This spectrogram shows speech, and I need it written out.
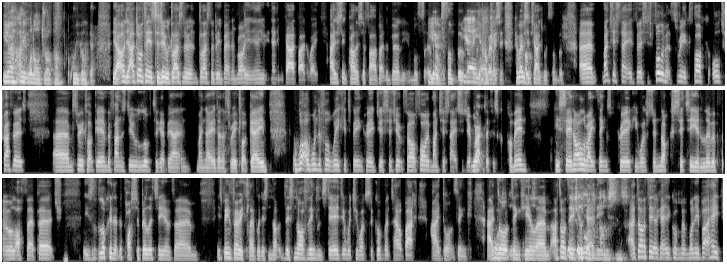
Yeah, I think one all drop on. Let me go. Yeah, yeah. I don't think it's to do with Glasner and Glasner being better than Roy in any, in any regard. By the way, I just think Palace are far better than Burnley and we'll, yeah. would thump them. Yeah, yeah. Whoever's, okay. in, whoever's okay. in charge would thump them. Um, Manchester United versus Fulham at three o'clock, Old Trafford. Um, three o'clock game. The fans do love to get behind Man United on a three o'clock game. What a wonderful week it's been, Craig. Just for, for Manchester United, Sir Jim yeah. Ratcliffe has come in he's saying all the right things, Craig. He wants to knock City and Liverpool off their perch. He's looking at the possibility of. Um, he's been very clever with this this North of England stadium, which he wants the government to help back. I don't think. I don't think he'll. Um, I don't think he'll get any. I don't think he'll get any government money. But hey,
